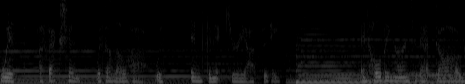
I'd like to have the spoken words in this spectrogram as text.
with affection, with aloha, with infinite curiosity. And holding on to that dog,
